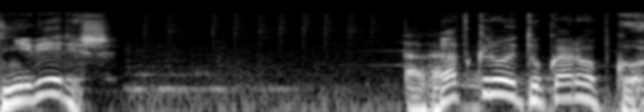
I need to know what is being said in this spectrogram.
Не веришь? Открой ту коробку.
